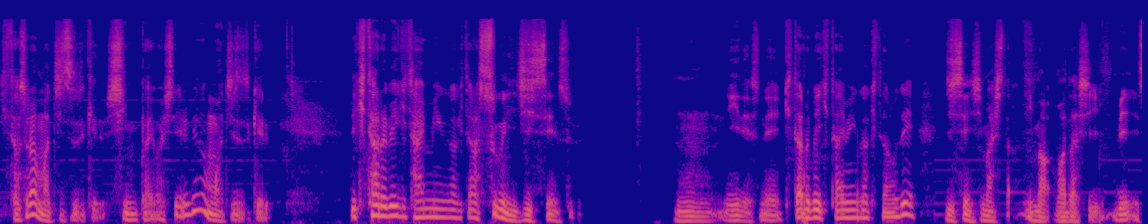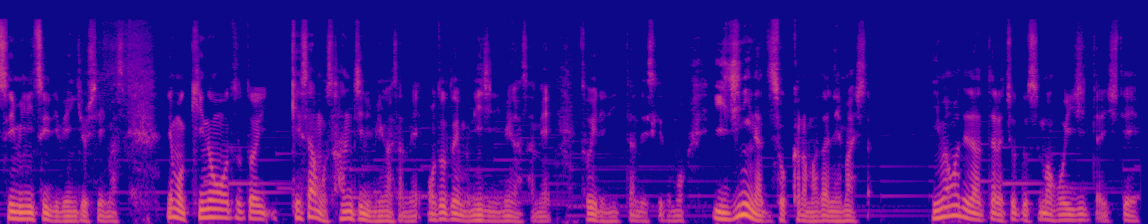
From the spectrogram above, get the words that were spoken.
ひたすら待ち続ける。心配はしているけど待ち続ける。で、来たるべきタイミングが来たらすぐに実践する。うん、いいですね。来たるべきタイミングが来たので実践しました。今、私、睡眠について勉強しています。でも、昨日、おととい、今朝も3時に目が覚め、おとといも2時に目が覚め、トイレに行ったんですけども、意地になってそこからまた寝ました。今までだったらちょっとスマホいじったりして、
